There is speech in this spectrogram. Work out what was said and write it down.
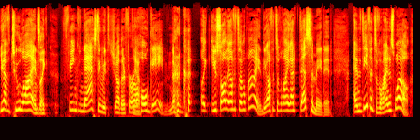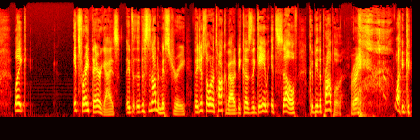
you have two lines like being nasty with each other for a whole game. They're good. Like you saw the offensive line. The offensive line got decimated and the defensive line as well. Like it's right there, guys. It, this is not a mystery. They just don't want to talk about it because the game itself could be the problem, right? like,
